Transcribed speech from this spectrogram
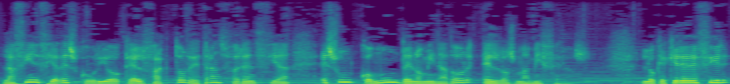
la ciencia descubrió que el factor de transferencia es un común denominador en los mamíferos, lo que quiere decir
